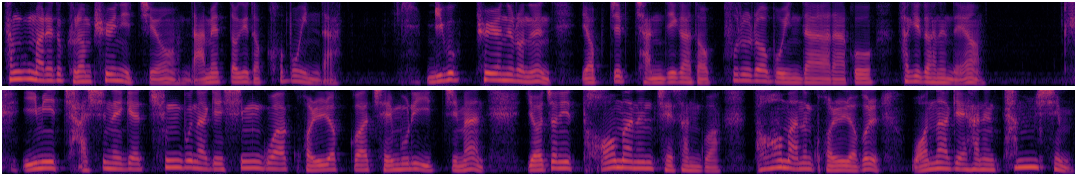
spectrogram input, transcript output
한국말에도 그런 표현이 있지요. 남의 떡이 더 커 보인다. 미국 표현으로는 옆집 잔디가 더 푸르러 보인다라고 하기도 하는데요. 이미 자신에게 충분하게 힘과 권력과 재물이 있지만 여전히 더 많은 재산과 더 많은 권력을 원하게 하는 탐심.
